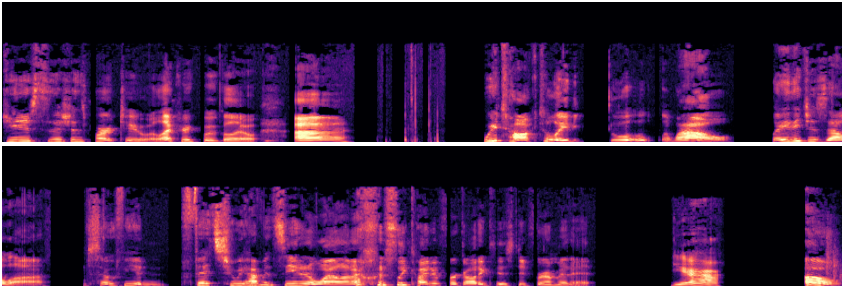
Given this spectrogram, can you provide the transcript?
Genius decisions part two. Electric Boogaloo. Uh, we talked to Lady. Wow, Lady Gisela, Sophie, and Fitz, who we haven't seen in a while, and I honestly kind of forgot existed for a minute. Yeah. Oh,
